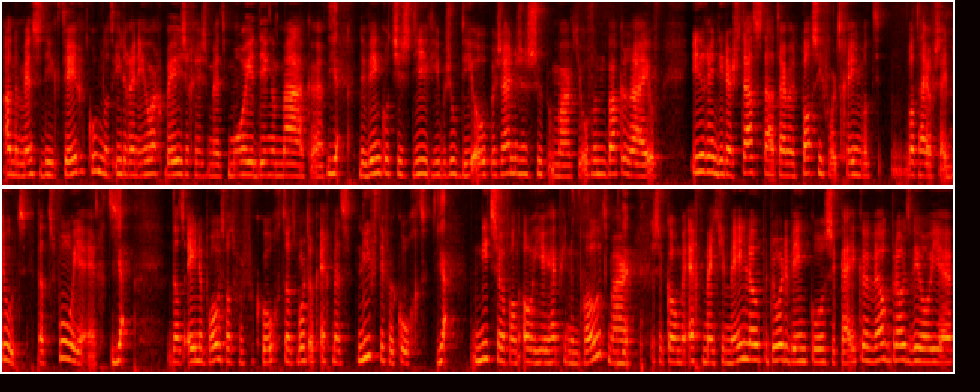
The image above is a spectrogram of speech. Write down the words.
aan de mensen die ik tegenkom, dat iedereen heel erg bezig is met mooie dingen maken. Ja, De winkeltjes die ik hier bezoek, die open zijn, dus een supermarktje of een bakkerij. Of iedereen die daar staat, staat daar met passie voor hetgeen wat, wat hij of zij doet. Dat voel je echt. ja, Dat ene brood wat wordt verkocht, dat wordt ook echt met liefde verkocht. ja, Niet zo van, oh hier heb je een brood, maar Nee. ze komen echt met je meelopen door de winkels. Ze kijken welk brood wil je,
